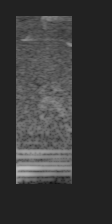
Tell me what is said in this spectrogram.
Mm-hmm.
